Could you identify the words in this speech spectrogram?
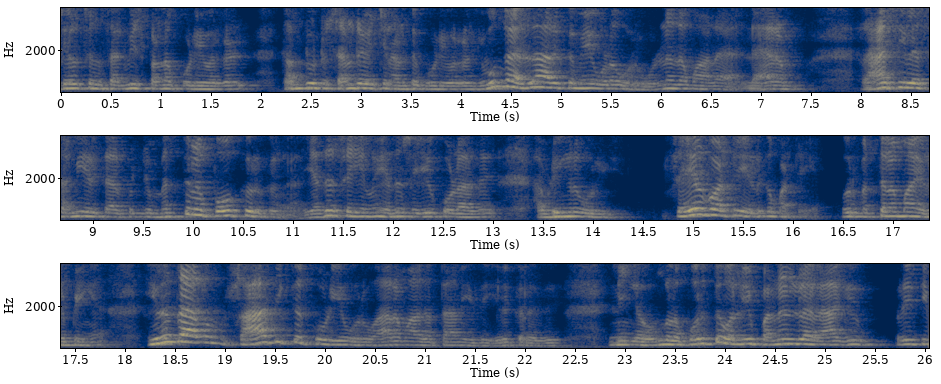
sales and service பண்ணக்கூடியவர்கள் கம்ப்யூட்டர் சென்டர் வச்சு நடத்தக்கூடியவர்கள் இவங்க எல்லாருக்குமே கூட ஒரு உன்னதமான நேரம். ராசியில் சனி இருக்கார் கொஞ்சம் மெத்தன போக்கு இருக்குங்க. எதை செய்யணும் எதை செய்யக்கூடாது அப்படிங்கிற ஒரு செயல்பாட்டை எடுக்க மாட்டீங்க. ஒரு மெத்தனமாக இருப்பீங்க. இருந்தாலும் சாதிக்கக்கூடிய ஒரு வாரமாகத்தான் இது இருக்கிறது. நீங்கள் உங்களை பொறுத்த வரையும் பன்னெண்டில் ராகு பிரீத்தி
